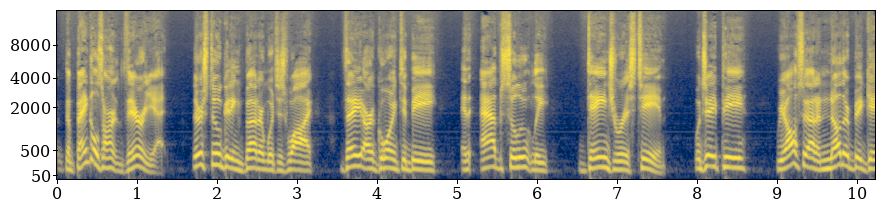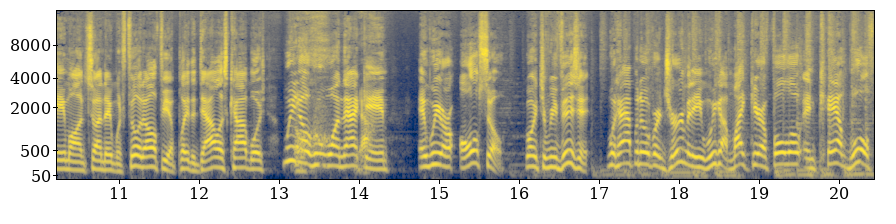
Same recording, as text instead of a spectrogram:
The Bengals aren't there yet. They're still getting better, which is why they are going to be an absolutely dangerous team. Well, JP, we also had another big game on Sunday when Philadelphia played the Dallas Cowboys. We know who won that yeah. game, and we are also going to revisit what happened over in Germany. We got Mike Garafolo and Cam Wolfe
